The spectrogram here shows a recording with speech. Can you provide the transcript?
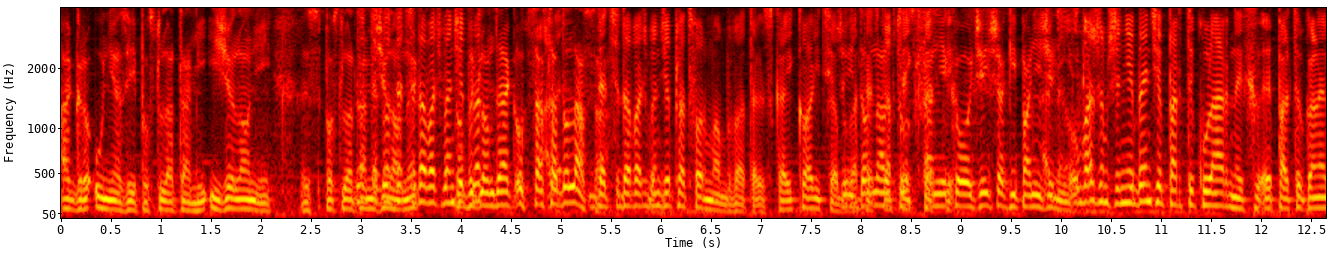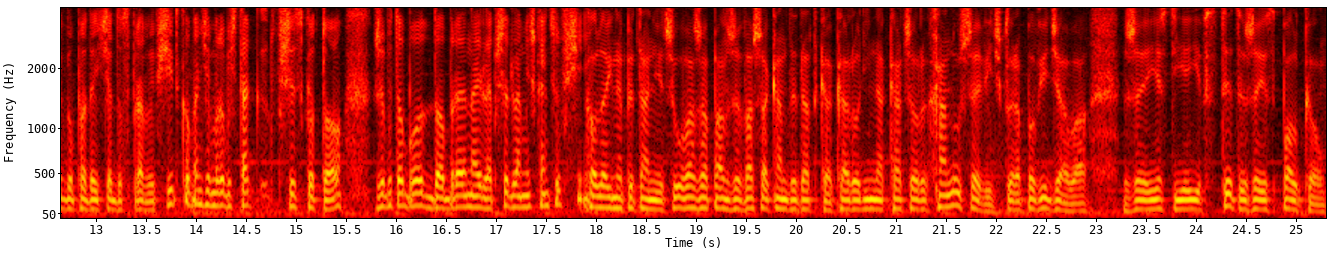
Agrounia z jej postulatami i Zieloni z postulatami Dlatego Zielonych, decydować będzie to wygląda wygląda jak od sasa Ale do lasa. Decydować będzie Platforma Obywatelska i Koalicja Czyli Obywatelska Donald w tej Tusk, kwestii. Kołodziejczak i pani Zielińska. Uważam, że nie będzie partykularnych, e, partykularnego podejścia do sprawy wsi, tylko będziemy robić tak wszystko to, żeby to było dobre, najlepsze dla mieszkańców wsi. Kolejne pytanie. Czy uważa pan, że wasza kandydatka Karolina Kaczor-Hanuszewicz, która powiedziała, że jest jej wstyd, że jest Polką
